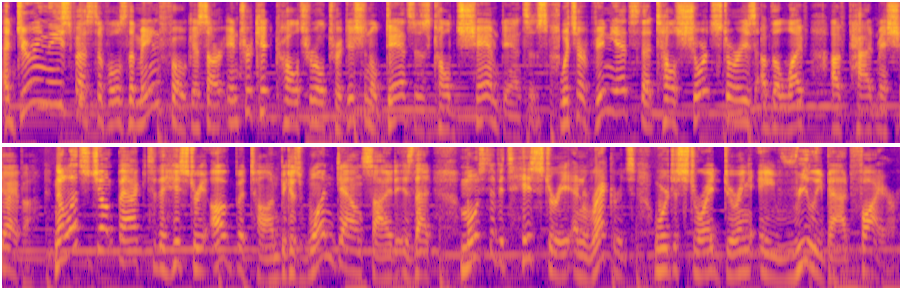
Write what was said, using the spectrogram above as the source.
And during these festivals, the main focus are intricate cultural traditional dances called cham dances, which are vignettes that tell short stories of the life of Padmasambhava. Now let's jump back to the history of Bhutan because one downside is that most of its history and records were destroyed during a really bad fire.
